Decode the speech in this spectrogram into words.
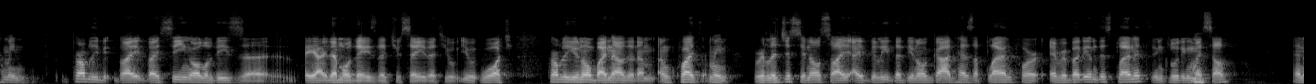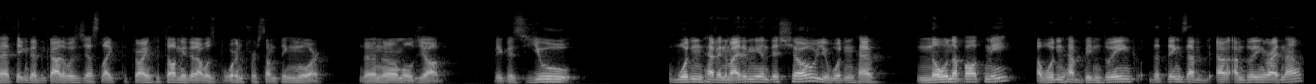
I mean, probably by by seeing all of these uh, AI demo days that you say that you you watch, probably you know by now that I'm I'm quite I mean religious, you know. So I, I believe that you know God has a plan for everybody on this planet, including mm. myself, and I think that God was just like trying to tell me that I was born for something more than a normal job, because you wouldn't have invited me on this show, you wouldn't have known about me, I wouldn't have been doing the things I'm I'm doing right now,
